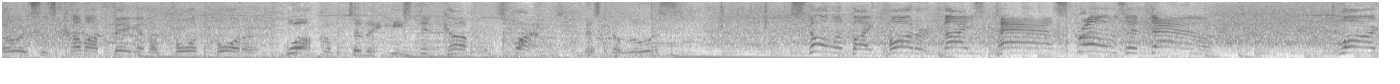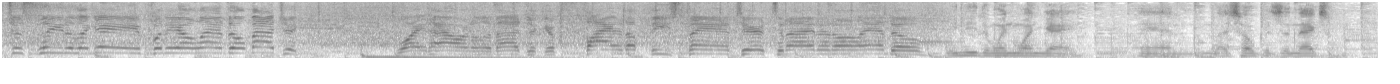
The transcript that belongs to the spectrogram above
Lewis has come up big in the fourth quarter. Welcome to the Eastern Conference Finals, Mr. Lewis. Stolen by Carter. Nice pass. Throws it down. Largest lead of the game for the Orlando Magic. Dwight Howard and the Magic have fired up these fans here tonight in Orlando. We need to win one game, and let's hope it's the next one.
